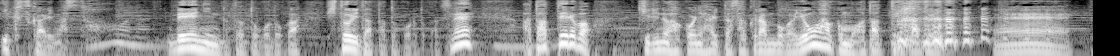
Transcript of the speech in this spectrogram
いくつかあります。そうなんだ0人だったところとか1人だったところとかですね。当たっていれば霧の箱に入ったさくらんぼが4箱も当たっていたという、ええ。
